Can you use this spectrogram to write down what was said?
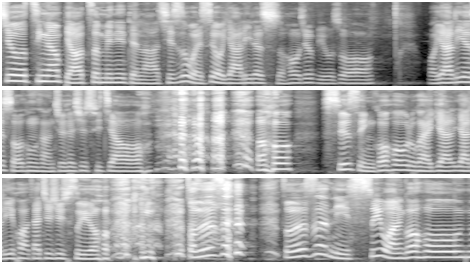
就尽量比较正面一点啦。其实我也是有压力的时候，就比如说我压力的时候，通常就会去睡觉哦，然后睡醒过后，如果还压压力的话，再继续睡哦。总之是，总之是你睡完过后，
